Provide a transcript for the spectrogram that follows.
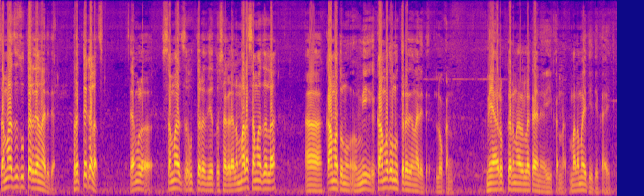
समाजच उत्तर देणार आहे त्या. प्रत्येकालाच. त्यामुळं समाज उत्तर देतो सगळ्याला. मला समाजाला कामातून मी कामातून उत्तर देणार आहे त्या लोकांना. मी आरोप करणाऱ्याला काय नाही हे करणार. मला माहिती आहे ते काय ते.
